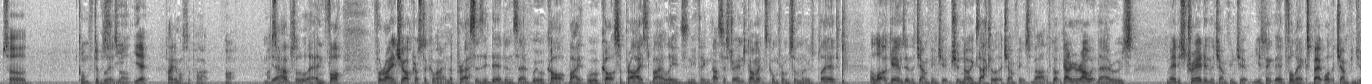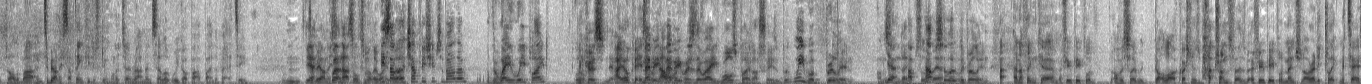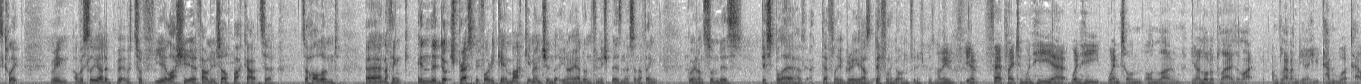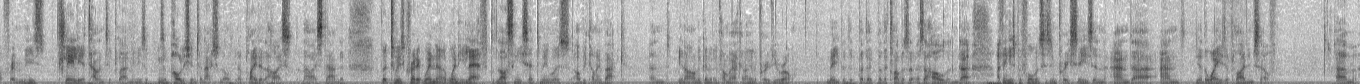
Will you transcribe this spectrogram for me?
so comfortably as well. Yeah, Played him off the park. Oh, Massively. Yeah, absolutely. And for for Ryan Shawcross to come out in the press as he did and said we were caught by we were caught surprised by Leeds, and you think that's a strange comment to come from someone who's played a lot of games in the Championship, should know exactly what the Championship's about. They've got Gary Rowett there who's made his trade in the Championship. You think they'd fully expect what the Championship's all about, and to be honest, I think he just didn't want to turn around and say, "Look, we got battered by the better team." Mm, To be honest, and that's ultimately what is it that were. what the championship's about, though? The way we played. Well, Because I hope it is maybe maybe on. it was the way Wolves played last season, but we were brilliant on Yeah, Sunday. absolutely, yeah. absolutely brilliant. Uh, And I think um, a few people have obviously we've got a lot of questions about transfers, but a few people have mentioned already. Klich Mateusz Klich. I mean, obviously he had a bit of a tough year last year, found himself back out to to Holland, uh, and I think in the Dutch press before he came back, he mentioned that you know he had unfinished business, and I think going on Sunday's display, I, definitely agree. He has definitely got unfinished business. I mean, you know, fair play to him when he uh, when he went on on loan. You know, a lot of players are like, I'm glad I'm. You know, he hadn't worked out for him. He's clearly a talented player. I mean, he's a, he's a Polish international. You know, played at the highest the highest standard. But to his credit, when uh, when he left, the last thing he said to me was, "I'll be coming back, and you know, I'm going to come back and I'm going to prove you wrong." Me, but the, but the, but the club as a, as a whole, and uh, I think his performances in pre-season and uh, and you know the way he's applied himself um,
